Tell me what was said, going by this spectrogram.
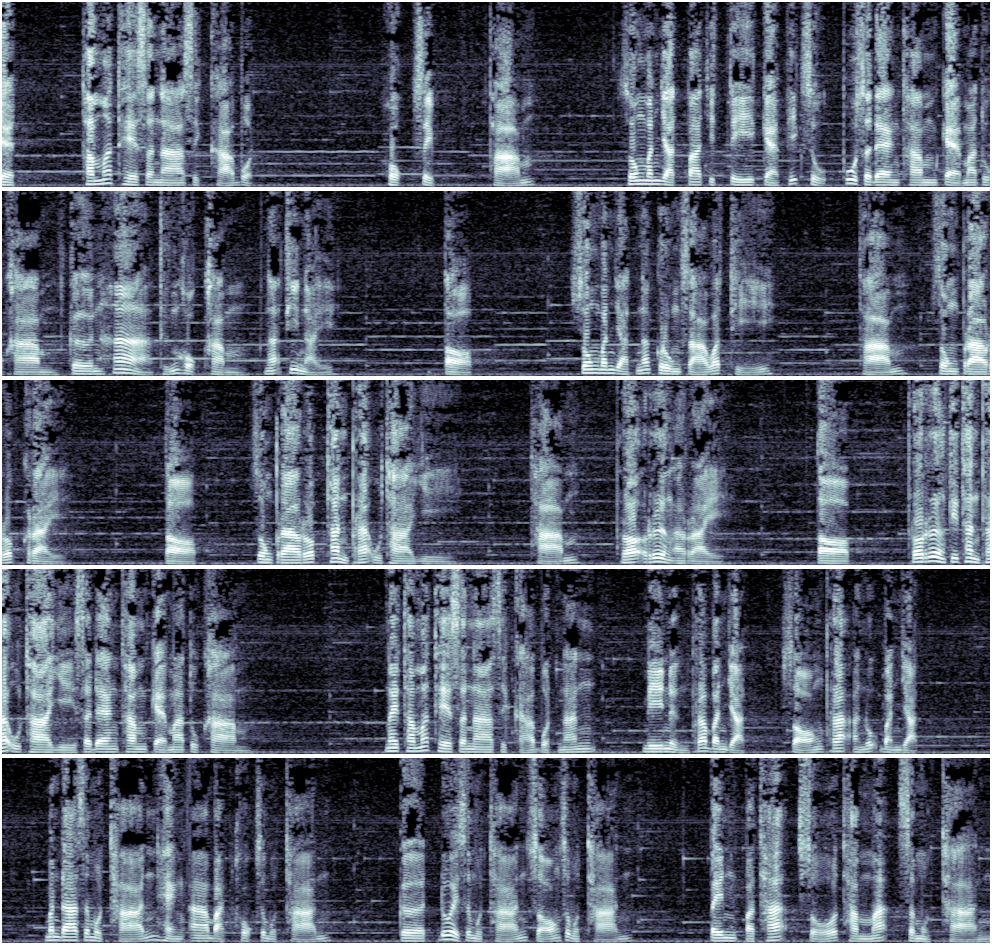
7. ธรรมเทศนาสิกขาบท 60. ถาม ทรงบัญญัติปาจิตตีแก่ภิกษุผู้แสดงธรรมแก่มาตุคาม เกินห้าถึงหกคำณที่ไหน ตอบ ทรงบัญญัติณกรุงสาวัตถี ถาม ทรงปรารบใคร ตอบ ทรงปรารบท่านพระอุทายี ถาม เพราะเรื่องอะไร ตอบ เพราะเรื่องที่ท่านพระอุทายีแสดงธรรมแก่มาตุคาม ในธรรมเทศนาสิกขาบทนั้น มีหนึ่งพระบัญญัติสองพระอนุบัญญัติ บรรดาสมุดฐานแห่งอาบัตหกสมุดฐาน เกิดด้วยสมุดฐานสองสมุดฐาน เป็นปทะโสธรรมะสมุดฐาน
